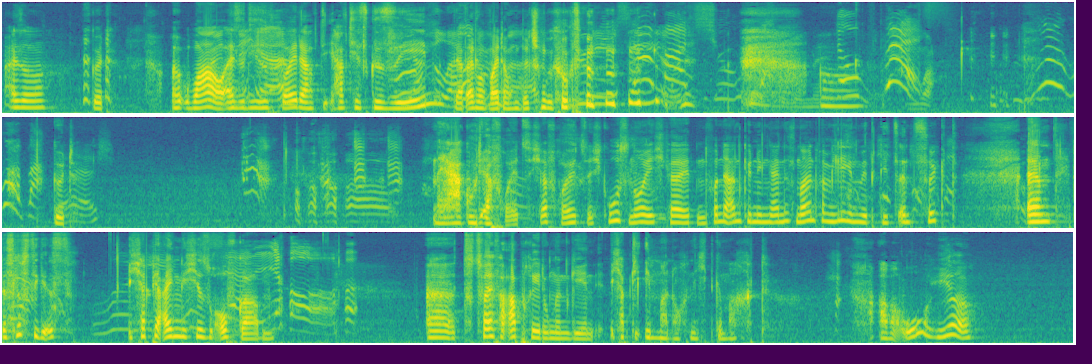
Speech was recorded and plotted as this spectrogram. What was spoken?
Also, gut. Uh, wow, also diese Freude, habt ihr, habt ihr es gesehen? Der hat einfach weiter auf den Bildschirm geguckt. oh. Gut. Naja, gut, er freut sich, er freut sich. Grußneuigkeiten von der Ankündigung eines neuen Familienmitglieds entzückt. Ähm, das Lustige ist, ich habe ja eigentlich hier so Aufgaben. Äh, zu zwei Verabredungen gehen. Ich habe die immer noch nicht gemacht. Aber oh, hier.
